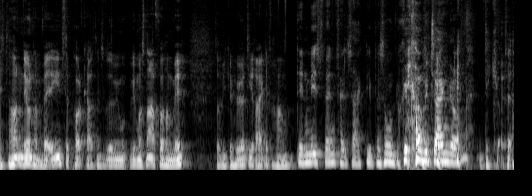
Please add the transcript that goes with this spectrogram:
efterhånden nævnt ham hver eneste podcast, så vi må, vi må snart få ham med, så vi kan høre direkte fra ham. Det er den mest vandfaldsagtige person, du kan komme i tanke om. det gør det.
